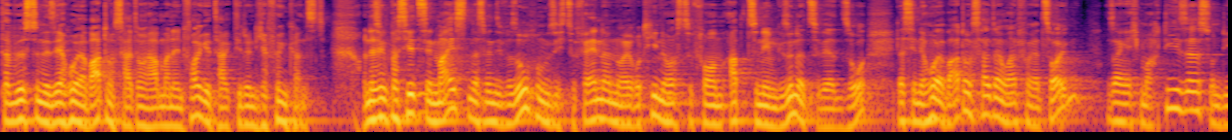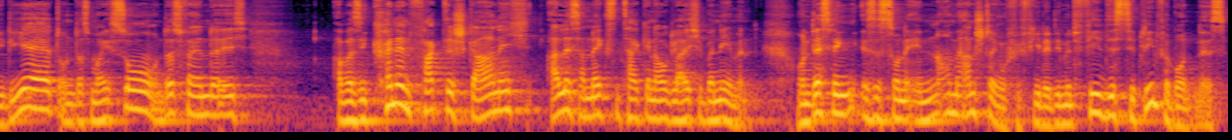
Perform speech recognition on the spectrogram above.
da wirst du eine sehr hohe Erwartungshaltung haben an den Folgetag, die du nicht erfüllen kannst. Und deswegen passiert es den meisten, dass wenn sie versuchen, sich zu verändern, neue Routinen auszuformen, abzunehmen, gesünder zu werden, so, dass sie eine hohe Erwartungshaltung am Anfang erzeugen, sagen, ich mache dieses und die Diät und das mache ich so und das verändere ich aber sie können faktisch gar nicht alles am nächsten Tag genau gleich übernehmen. Und deswegen ist es so eine enorme Anstrengung für viele, die mit viel Disziplin verbunden ist.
